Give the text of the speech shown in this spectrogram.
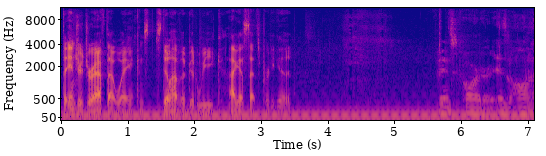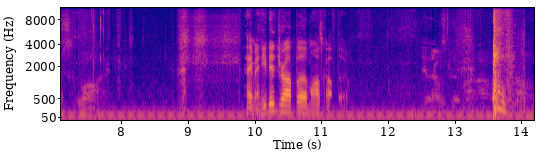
the injured draft that way and can still have a good week. I guess that's pretty good. Vince Carter is on a squad. Hey man, he did drop uh, Mozgov though. Yeah, that was good. I, I,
